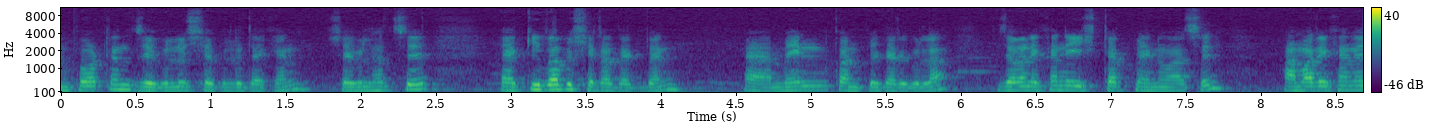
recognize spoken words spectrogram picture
ইম্পর্টেন্ট যেগুলো সেগুলো দেখেন। সেগুলো হচ্ছে কীভাবে সেটা দেখবেন মেন কনফিগারগুলো যেমন এখানে স্টার্ট মেনু আছে। আমার এখানে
